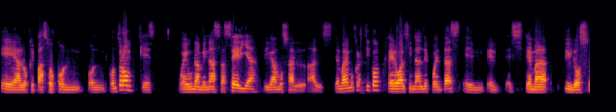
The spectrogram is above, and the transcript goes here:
eh, a lo que pasó con, con, con Trump, que es fue una amenaza seria, digamos, al, al, sistema democrático, pero al final de cuentas el, el, el sistema y los,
